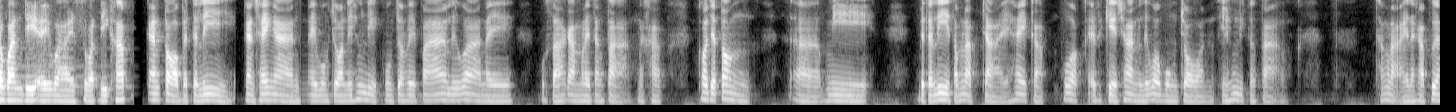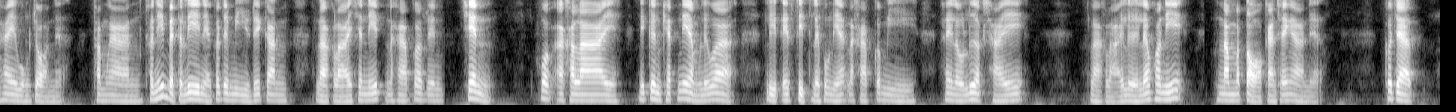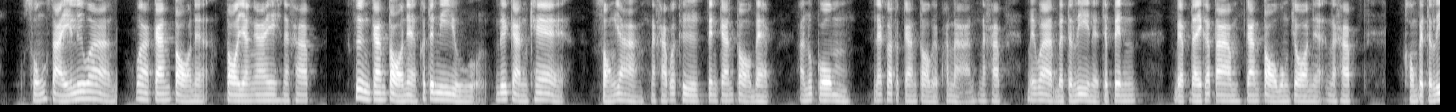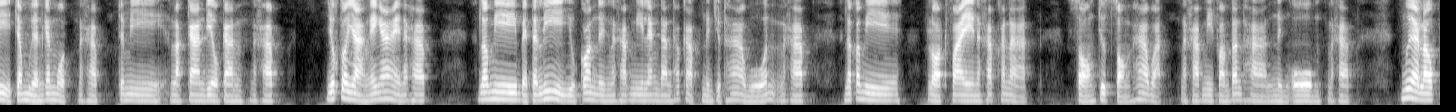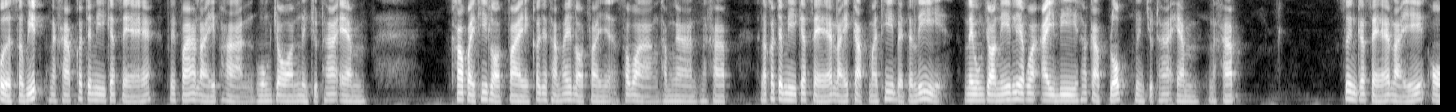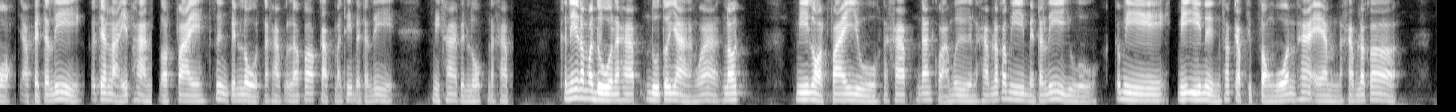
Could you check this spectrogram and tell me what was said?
ตะวัน DIY สวัสดีครับ การต่อแบตเตอรี่ การใช้งานในวงจรอิเล็กทรอนิกส์วงจรไฟฟ้า หรือว่าในอุตสาหกรรมอะไรต่างๆนะครับ ก็จะต้องอมีแบตเตอรี่สำหรับจ่ายให้กับพวกแอปพลิเคชัน หรือว่าวงจรอิเล็กทรอนิกส์ต่างๆ ทั้งหลายนะครับ เพื่อให้วงจรเนี่ยทำงาน คราวนี้แบตเตอรี่เนี่ยก็จะมีอยู่ด้วยกันหลากหลายชนิดนะครับ ก็เป็นเช่น พวกอะคาไลน์นิกเกิลแคดเนียมหรือว่า ลีดแอซิดอะไรพวกนี้นะครับ ก็มีให้เราเลือกใช้หลากหลายเลย แล้วคราวนี้นำมาต่อการใช้งานเนี่ย ก็จะสงสัยหรือว่าว่าการต่อเนี่ยต่อยังไงนะครับ ซึ่งการต่อเนี่ยก็จะมีอยู่ด้วยกันแค่ 2 อย่างนะครับ ก็คือเป็นการต่อแบบอนุกรม และก็การต่อแบบขนานนะครับ ไม่ว่าแบตเตอรี่เนี่ยจะเป็นแบบใดก็ตามการต่อวงจรเนี่ยนะครับ ของแบตเตอรี่จะเหมือนกันหมดนะครับ จะมีหลักการเดียวกันนะครับ ยกตัวอย่างง่ายๆนะครับ เรามีแบตเตอรี่อยู่ก้อนหนึ่งนะครับ มีแรงดันเท่ากับ 1.5 โวลต์นะครับ แล้วก็มีหลอดไฟนะครับขนาด 2.25 วัตต์นะครับ มีความต้านทาน 1 โอห์มนะครับ เมื่อเราเปิดสวิตช์นะครับ ก็จะมีกระแสไฟฟ้าไหลผ่านวงจร 1.5 แอมป์เข้าไปที่หลอดไฟก็จะทำให้หลอดไฟเนี่ยสว่างทำงานนะครับ แล้วก็จะมีกระแสไหลกลับมาที่แบตเตอรี่ ในวงจรนี้เรียกว่า IB เท่ากับลบ 1.5 แอมป์นะครับซึ่งกระแสไหลออกจากแบตเตอรี่ ก็จะไหลผ่านหลอดไฟซึ่งเป็นโหลดนะครับ แล้วก็กลับมาที่แบตเตอรี่มีค่าเป็นลบนะครับ คราวนี้เรามาดูนะครับ ดูตัวอย่างว่าเรามีหลอดไฟอยู่นะครับ ด้านขวามือนะครับ แล้วก็มีแบตเตอรี่อยู่ ก็มีมี E 1เท่ากับ 12 โวลต์ 5 แอมป์นะครับ แล้วก็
